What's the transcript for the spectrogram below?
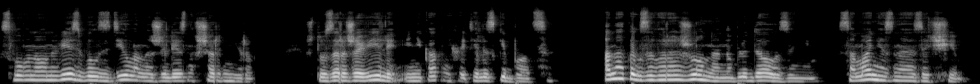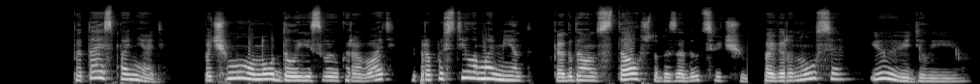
словно он весь был сделан из железных шарниров, что заржавели и никак не хотели сгибаться. Она, как завороженная, наблюдала за ним, сама не зная зачем. Пытаясь понять, почему он отдал ей свою кровать и пропустила момент, когда он встал, чтобы задуть свечу, повернулся и увидел ее.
